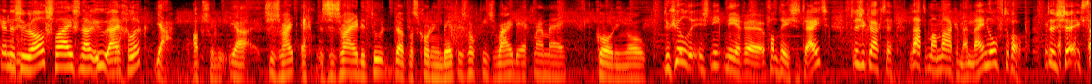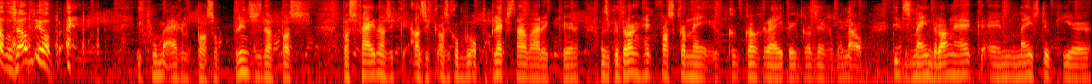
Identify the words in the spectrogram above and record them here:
Kennen ze u al? Zwaaien ze naar u eigenlijk? Ja, absoluut. Ja, ze zwaait echt. Ze zwaaide toe. Dat was koningin Beatrix nog. Die zwaaide echt naar mij. De koning ook. De gulden is niet meer uh, van deze tijd. Dus ik dacht, uh, laat het maar maken met mijn hoofd erop. Dus uh, ik sta er zelf niet op. ik voel me eigenlijk pas op Prinsjesdag pas, pas fijn als ik, als ik, als ik op, op de plek sta waar ik, uh, als ik een dranghek vast kan, nee, kan, kan, grijpen en kan zeggen van nou, dit is mijn dranghek en mijn stukje,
